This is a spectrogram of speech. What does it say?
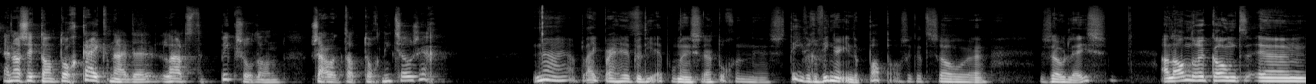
en als ik dan toch kijk naar de laatste pixel, dan zou ik dat toch niet zo zeggen. Nou ja, blijkbaar hebben die Apple-mensen daar toch een eh, stevige vinger in de pap, als ik het zo, eh, zo lees. Aan de andere kant, ehm,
